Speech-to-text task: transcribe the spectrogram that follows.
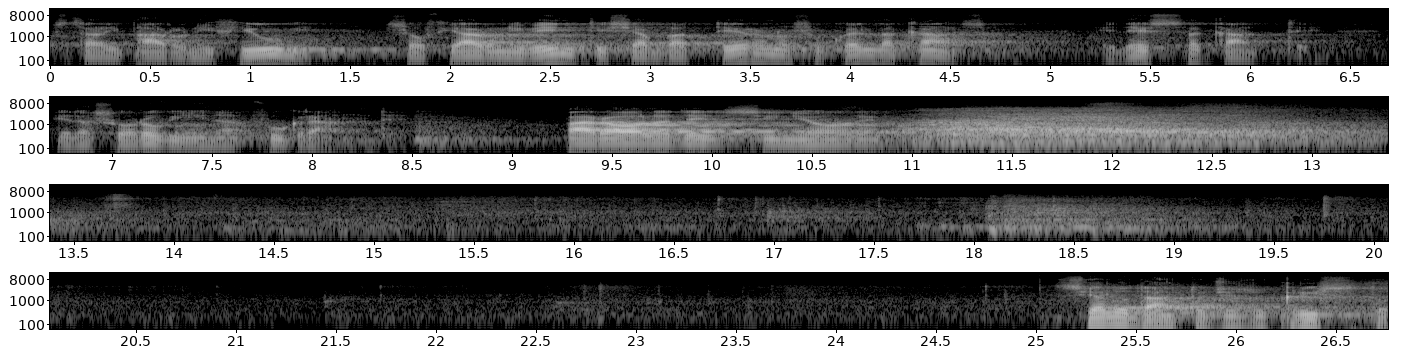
straliparono i fiumi, soffiarono i venti e si abbatterono su quella casa ed essa cadde e la sua rovina fu grande. Parola del Signore. Sia lodato Gesù Cristo.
